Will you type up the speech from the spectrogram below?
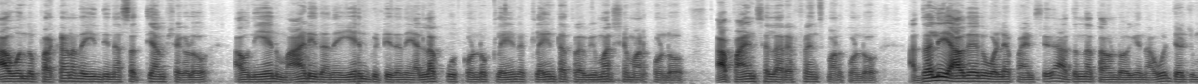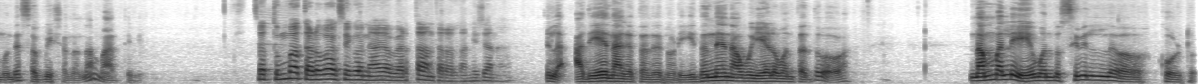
ಆ ಒಂದು ಪ್ರಕರಣದ ಹಿಂದಿನ ಸತ್ಯಾಂಶಗಳು ಅವನು ಏನು ಮಾಡಿದ್ದಾನೆ ಏನು ಬಿಟ್ಟಿದ್ದಾನೆ ಎಲ್ಲ ಕೂತ್ಕೊಂಡು ಕ್ಲೈಂಟ್ ಕ್ಲೈಂಟ್ ಹತ್ರ ವಿಮರ್ಶೆ ಮಾಡಿಕೊಂಡು ಆ ಪಾಯಿಂಟ್ಸ್ ಎಲ್ಲ ರೆಫರೆನ್ಸ್ ಮಾಡಿಕೊಂಡು ಅದರಲ್ಲಿ ಯಾವುದ್ಯಾವುದು ಒಳ್ಳೆ ಪಾಯಿಂಟ್ಸ್ ಇದೆ ಅದನ್ನು ತಗೊಂಡೋಗಿ ನಾವು ಜಡ್ಜ್ ಮುಂದೆ ಸಬ್ಮಿಷನನ್ನು ಮಾಡ್ತೀವಿ. ಸರ್ ತುಂಬ ತಡವಾಗಿ ಸಿಗೋ ನ್ಯಾಯ ವ್ಯರ್ಥ ಅಂತಾರಲ್ಲ ನಿಜನ? ಇಲ್ಲ ಅದೇನಾಗುತ್ತೆ ಅಂದರೆ ನೋಡಿ ಇದನ್ನೇ ನಾವು ಹೇಳುವಂಥದ್ದು ನಮ್ಮಲ್ಲಿ ಒಂದು ಸಿವಿಲ್ ಕೋರ್ಟು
